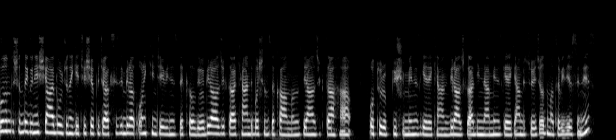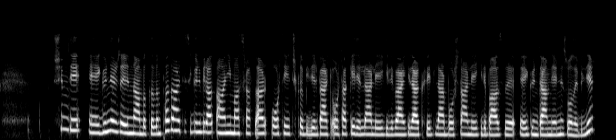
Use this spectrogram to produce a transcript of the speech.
Bunun dışında Güneş Yay burcuna geçiş yapacak. Sizin biraz 12. evinizde kalıyor. Birazcık daha kendi başınıza kalmanız, birazcık daha oturup düşünmeniz gereken, birazcık daha dinlenmeniz gereken bir sürece adım atabilirsiniz. Şimdi e, günler üzerinden bakalım. Pazartesi günü biraz ani masraflar ortaya çıkabilir. Belki ortak gelirlerle ilgili vergiler, krediler, borçlarla ilgili bazı e, gündemleriniz olabilir.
